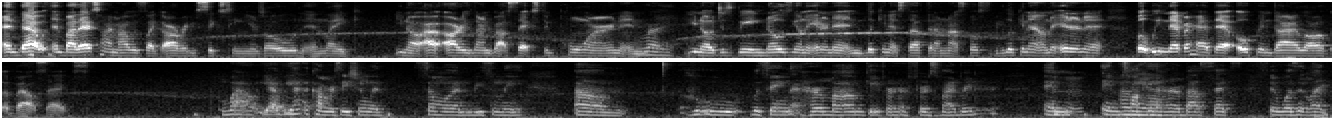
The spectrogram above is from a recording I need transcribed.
and that, and by that time I was like already sixteen years old, and like, you know, I already learned about sex through porn and Right. you know, just being nosy on the internet and looking at stuff that I'm not supposed to be looking at on the internet. But we never had that open dialogue about sex. Wow. Yeah, we had a conversation with someone recently um, who was saying that her mom gave her her first vibrator, and Mhm. in Oh, talking yeah. to her about sex, it wasn't like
